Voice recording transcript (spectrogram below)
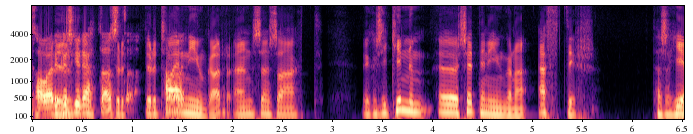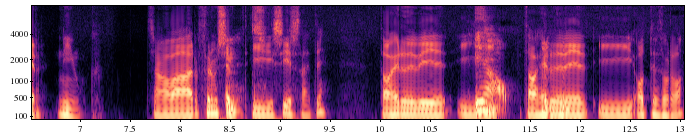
þá er kannski réttast. Það eru- tvær nýjungar en sem sagt við kannski kynnum uh, setni nýjunguna eftir þessa hér nýjung sem var Einmitt. í síðast þætti þá heyrðum við í Já. þá heyrðum Mhm. við í Otti Þórða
